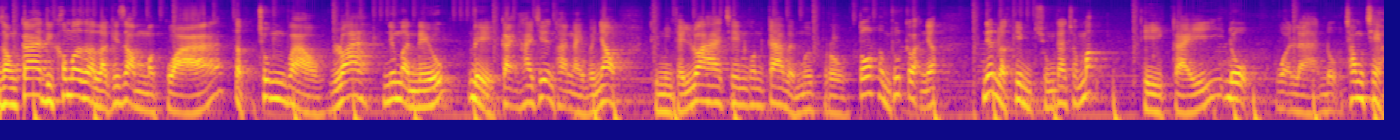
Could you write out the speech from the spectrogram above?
Dòng ca thì không bao giờ là cái dòng mà quá tập trung vào loa. Nhưng mà nếu để cạnh hai chiếc điện thoại này với nhau, Thì mình thấy loa trên con K70 Pro tốt hơn một chút các bạn nhé. Nhất là khi chúng ta cho mắc Thì cái độ, gọi là độ trong trẻo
